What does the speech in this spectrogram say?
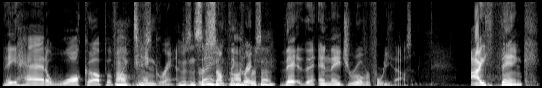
they had a walk up of Oh, like it was- ten grand. it was or insane, something crazy. 100%. They, they and they drew over forty thousand. I think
